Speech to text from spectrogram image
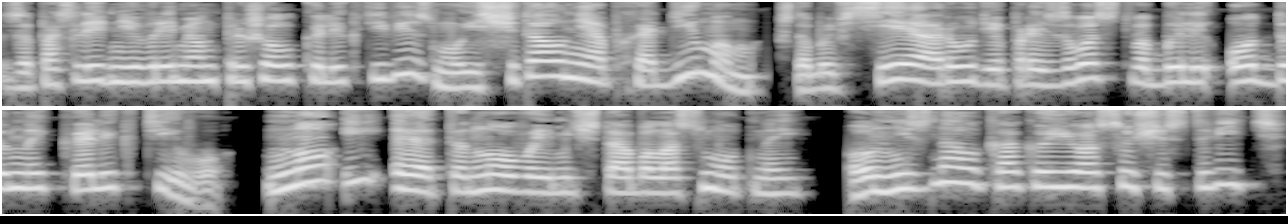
За последнее время он пришел к коллективизму и считал необходимым, чтобы все орудия производства были отданы коллективу. Но и эта новая мечта была смутной. Он не знал, как ее осуществить.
